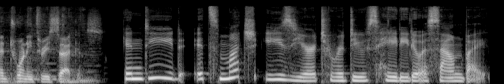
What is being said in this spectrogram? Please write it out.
and 23 seconds. Indeed, it's much easier to reduce Haiti to a soundbite.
